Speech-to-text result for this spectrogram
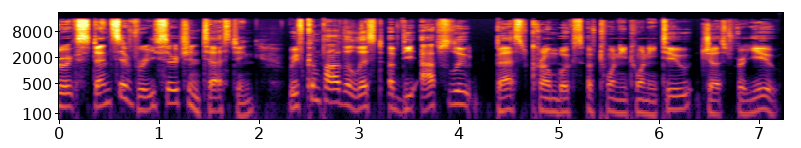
Through extensive research and testing, we've compiled a list of the absolute best Chromebooks of 2022 just for you.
